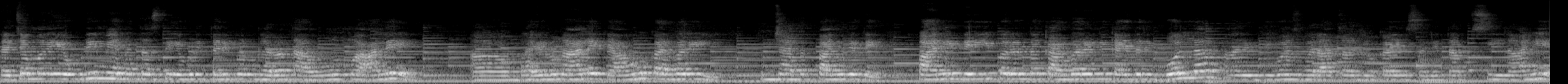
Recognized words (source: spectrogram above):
त्याच्यामध्ये एवढी मेहनत असते एवढी तरी पण घरात आहून आले बाहेरून आले की अहो कारभारी तुमच्या हातात पाणी देते. पाणी देईपर्यंत कारभाऱ्यांनी काहीतरी बोललं आणि दिवसभराचा जो काही सनिताप सीन आहे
